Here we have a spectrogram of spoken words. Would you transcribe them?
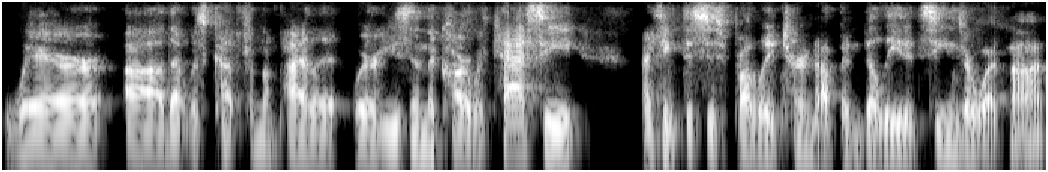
where uh, that was cut from the pilot where he's in the car with Cassie. I think this is probably turned up in deleted scenes or whatnot,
